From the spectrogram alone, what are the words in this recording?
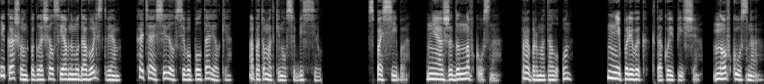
И кашу он поглощал с явным удовольствием, хотя осилил всего полтарелки, а потом откинулся без сил. «Спасибо. Неожиданно вкусно», — пробормотал он. «Не привык к такой пище, но вкусно».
